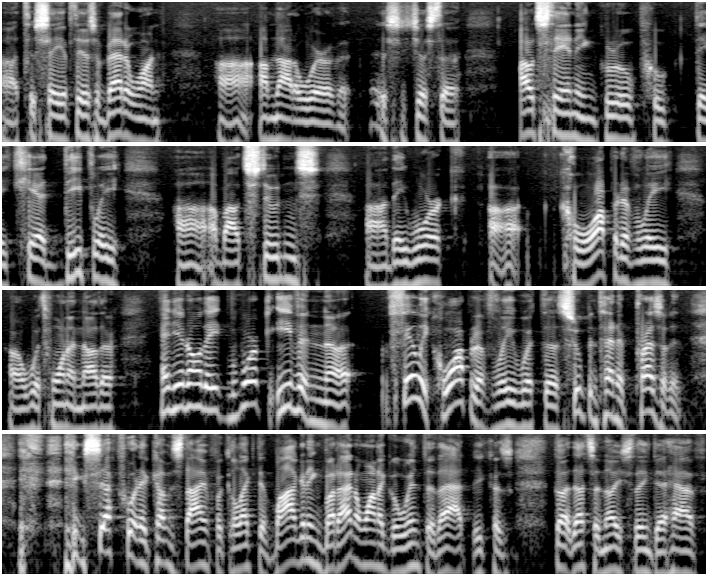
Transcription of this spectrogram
uh, to say if there's a better one, uh, I'm not aware of it. This is just an outstanding group who they care deeply uh, about students. Uh, they work uh, cooperatively uh, with one another. And you know, they work even fairly cooperatively with the superintendent president, except when it comes time for collective bargaining, but I don't want to go into that because th that's a nice thing to have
